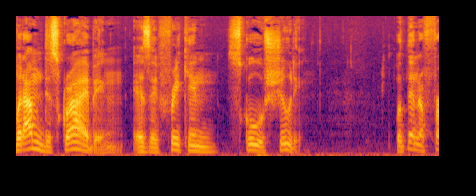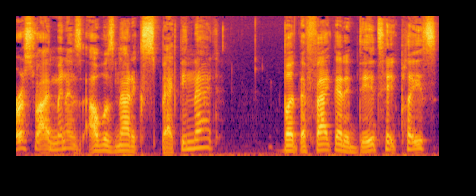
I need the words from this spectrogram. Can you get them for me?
What I'm describing is a freaking school shooting. Within the first five minutes, I was not expecting that. But the fact that it did take place,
